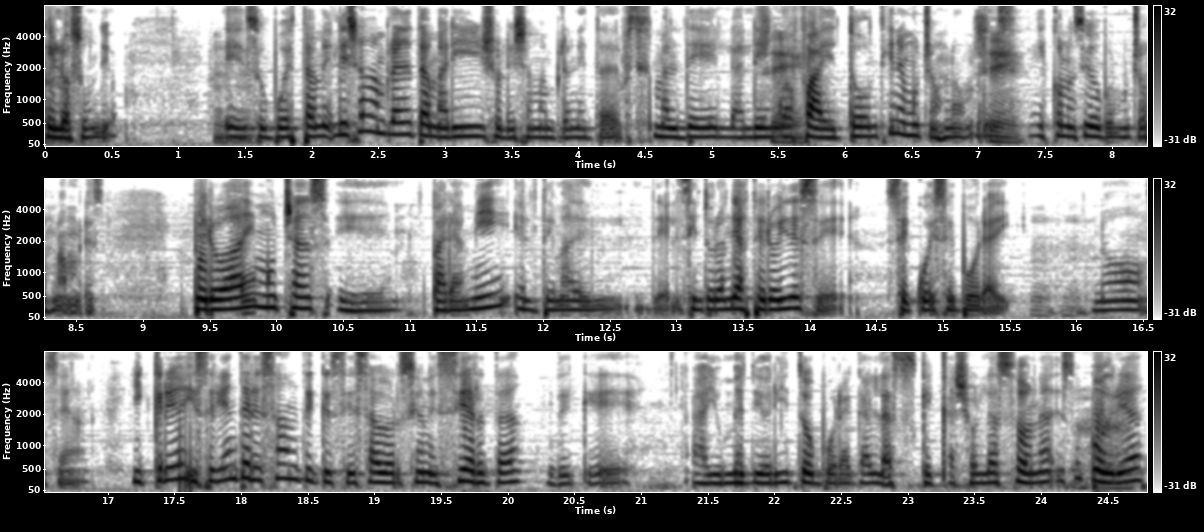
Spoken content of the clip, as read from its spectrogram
que los hundió. Eh, supuestamente, le llaman planeta amarillo, le llaman planeta Maldela, lengua, sí. tiene muchos nombres, es conocido por muchos nombres. Pero hay muchas, eh, para mí el tema del, del cinturón de asteroides se, se cuece por ahí. ¿no? O sea, y creo y sería interesante que si esa versión es cierta de que hay un meteorito por acá las que cayó en la zona, eso podría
